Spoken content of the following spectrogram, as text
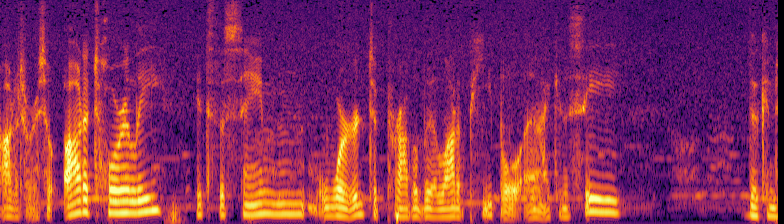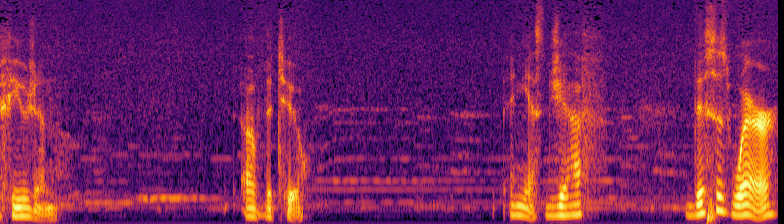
auditory. So, auditorily, it's the same word to probably a lot of people, and I can see the confusion of the two. And yes, Jeff, this is where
